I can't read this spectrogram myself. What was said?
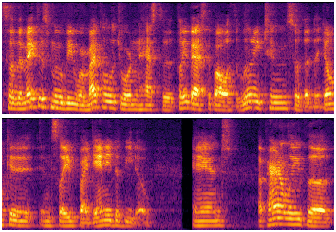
so they make this movie where Michael Jordan has to play basketball with the Looney Tunes so that they don't get enslaved by Danny DeVito. And apparently the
